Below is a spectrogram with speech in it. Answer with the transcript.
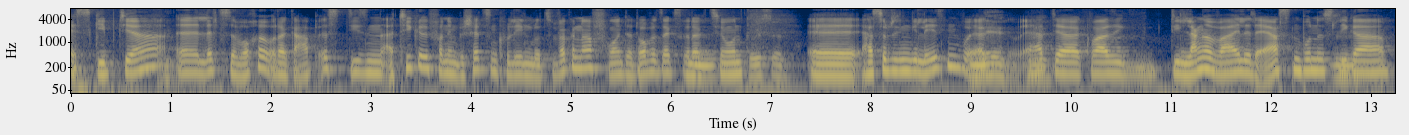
Es gibt ja äh, letzte Woche oder gab es diesen Artikel von dem geschätzten Kollegen Lutz Wöckener, Freund der Doppelsechs-Redaktion. Grüße. Äh, hast du den gelesen? Wo er, Nee, er nee. hat ja quasi die Langeweile der ersten Bundesliga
